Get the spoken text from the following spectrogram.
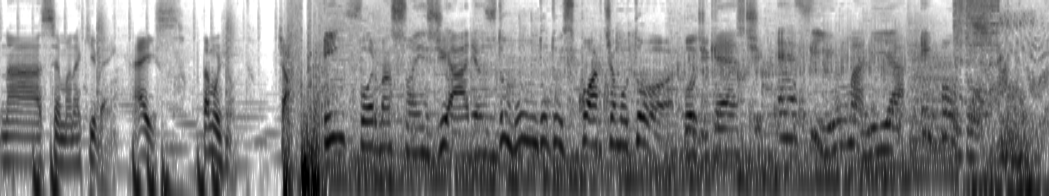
na semana que vem. É isso. Tamo junto. Tchau. Informações diárias do mundo do esporte a motor. Podcast F1 Mania em ponto.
